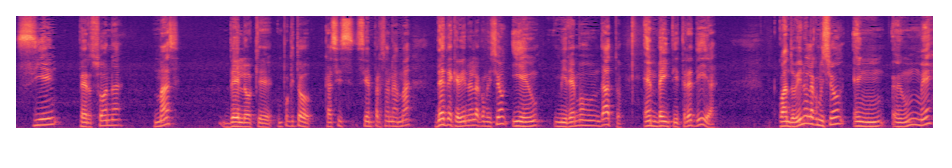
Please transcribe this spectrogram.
100 personas más de lo que, un poquito, casi 100 personas más, desde que vino la comisión. Y miremos un dato, en 23 días. Cuando vino la comisión, en, en un mes,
